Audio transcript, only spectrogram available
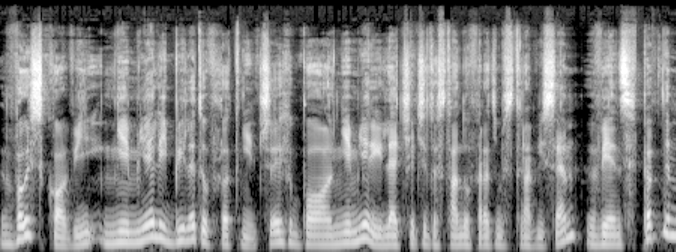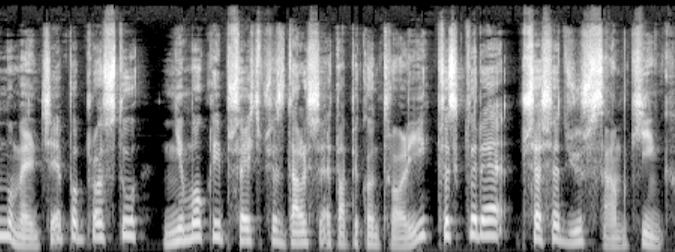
Wojskowi nie mieli biletów lotniczych, bo nie mieli lecieć do Stanów razem z Travisem, więc w pewnym momencie po prostu nie mogli przejść przez dalsze etapy kontroli, przez które przeszedł już sam King.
